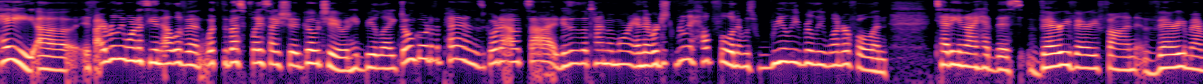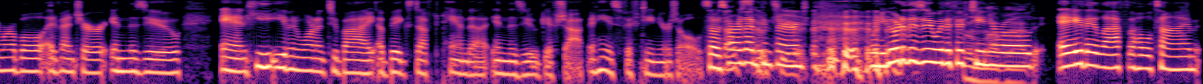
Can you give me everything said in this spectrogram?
hey, uh, if I really want to see an elephant, what's the best place I should go to? And he'd be like, don't go to the pens, go to outside because it's the time of morning. And they were just really helpful and it was really, really wonderful. And Teddy and I had this very, very fun, very memorable adventure in the zoo. And he even wanted to buy a big stuffed panda in the zoo gift shop. And he is 15 years old. So as far as I'm so concerned, when you go to the zoo with a 15 year old. A, they laugh the whole time.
